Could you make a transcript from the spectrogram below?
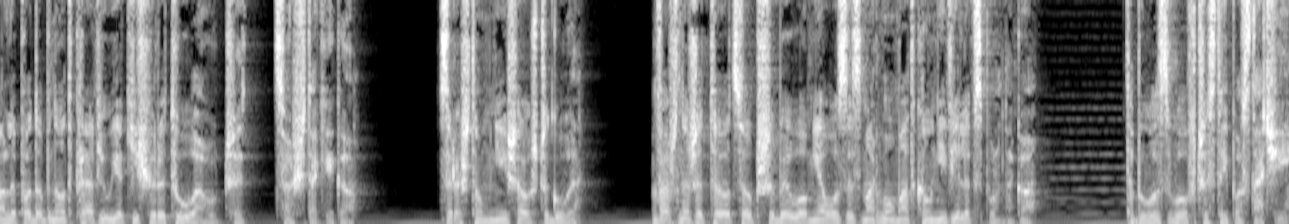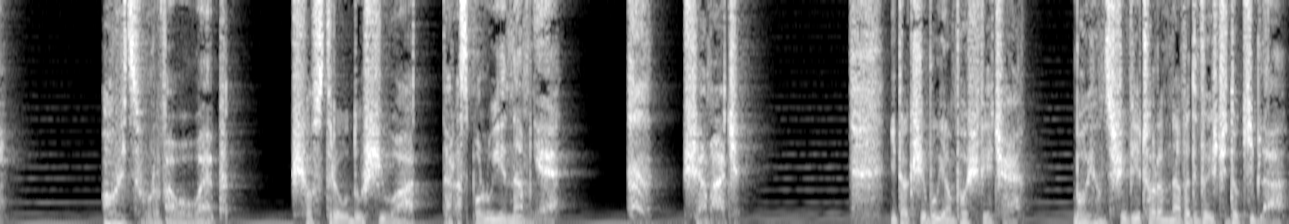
ale podobno odprawił jakiś rytuał czy coś takiego. Zresztą mniejsza o szczegóły. Ważne, że to, co przybyło, miało ze zmarłą matką niewiele wspólnego. To było zło w czystej postaci. Ojcu urwało łeb, siostrę udusiła, teraz poluje na mnie. Siamać. I tak się bujam po świecie, bojąc się wieczorem nawet wyjść do kibla.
